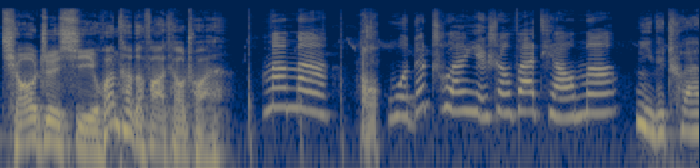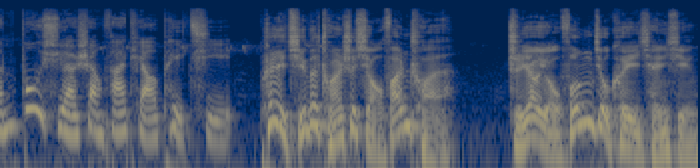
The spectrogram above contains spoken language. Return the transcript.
乔治喜欢他的发条船。我的船也上发条吗？你的船不需要上发条，佩奇。佩奇的船是小帆船，只要有风就可以前行。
